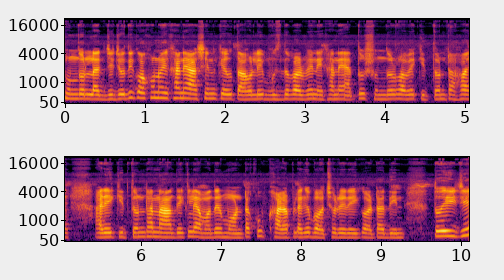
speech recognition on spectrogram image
সুন্দর লাগছে। যদি কখনো এখানে আসেন কেউ, তাহলেই বুঝতে পারবেন এখানে এত সুন্দরভাবে কীর্তনটা হয়। আর এই কীর্তনটা না দেখলে আমাদের মনটা খুব খারাপ লাগে বছরের এই কটা দিন। তো এই যে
